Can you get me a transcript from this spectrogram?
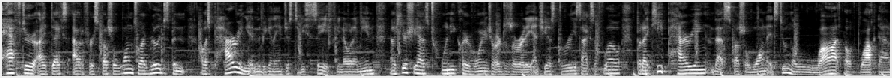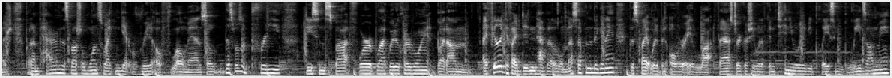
after I dex out of her special one, so I've really just been, I was parrying it in the beginning just to be safe, you know what I mean? Now here she has 20 clairvoyant charges already, and she has 3 sacks of flow, but I keep parrying that special one. It's doing a lot of block damage, but I'm parrying the special one so I can get rid of flow, man. So this was a pretty decent spot for Black Widow Clairvoyant, but um, I feel like if I didn't have that little mess up in the beginning, this fight would have been over a lot faster because she would have continually be placing bleeds on me.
